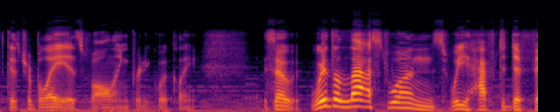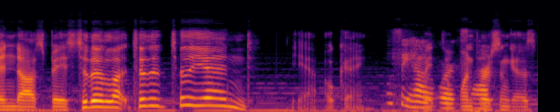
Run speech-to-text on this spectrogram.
because AAA is falling pretty quickly. So we're the last ones. We have to defend our space to the to the to the end. Yeah, okay. we'll see how Wait it works. one out. person goes.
